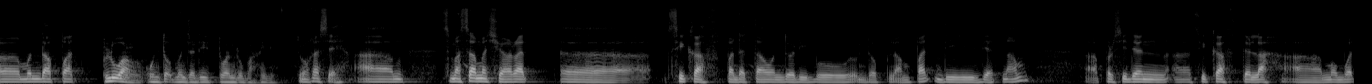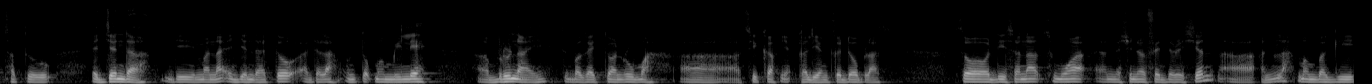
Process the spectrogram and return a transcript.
uh, mendapat peluang untuk menjadi tuan rumah ini? Terima kasih. Um, semasa mesyuarat uh, SIKAF pada tahun 2024 di Vietnam, uh, Presiden uh, SIKAF telah uh, membuat satu agenda di mana agenda itu adalah untuk memilih uh, Brunei sebagai tuan rumah uh, SIKAF yang kali yang ke-12. So di sana semua uh, National Federation uh, adalah membagi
